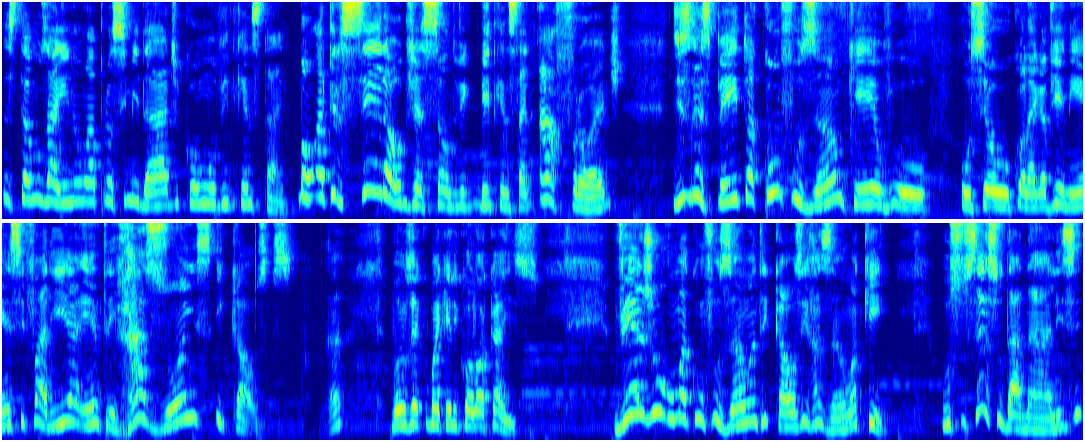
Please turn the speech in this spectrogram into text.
Estamos aí numa proximidade com o Wittgenstein. Bom, a terceira objeção do Wittgenstein a Freud diz respeito à confusão que o, o, o seu colega vienense faria entre razões e causas. Né? Vamos ver como é que ele coloca isso. Vejo uma confusão entre causa e razão aqui. O sucesso da análise,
